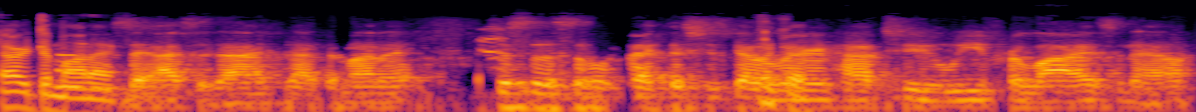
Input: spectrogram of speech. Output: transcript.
Or demonic. I demonic. said I said I, not demonic. Just the simple fact that she's got to Okay. learn how to weave her lies now.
